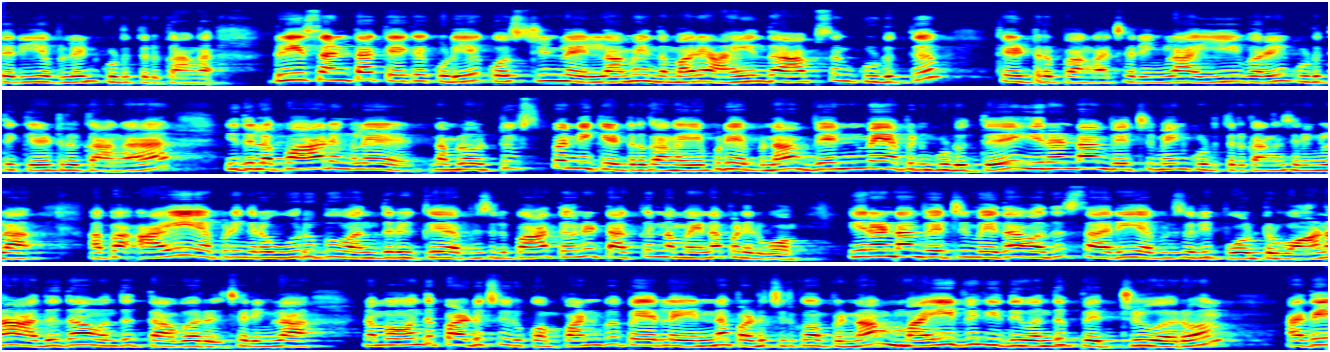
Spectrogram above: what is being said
தெரியவில்லைன்னு கொடுத்துருக்காங்க. ரீசெண்டாக கேட்கக்கூடிய கொஸ்டினில் எல்லாமே இந்த மாதிரி ஐந்து ஆப்ஷன் கொடுத்து கேட்டிருப்பாங்க சரிங்களா? ஈ வரையும் கொடுத்து கேட்டிருக்காங்க. இதில் பாருங்களேன் நம்மளை டிப்ஸ் பண்ணி கேட்டிருக்காங்க. எப்படி அப்படின்னா வெண்மை அப்படின்னு கொடுத்து இரண்டாம் வேற்றுமைன்னு கொடுத்துருக்காங்க சரிங்களா? அப்போ ஐ அப்படிங்கிற உருபு வந்திருக்கு அப்படின்னு சொல்லி பார்த்தோன்னே டக்குன்னு நம்ம என்ன பண்ணிடுவோம்? இரண்டாம் வேற்றுமை தான் வந்து சரி அப்படின்னு சொல்லி போட்டுருவோம். ஆனால் அதுதான் வந்து தவறு. சரிங்களா? நம்ம வந்து படிச்சிருக்கோம். பண்பு பெயரில் என்ன படிச்சிருக்கோம் அப்படின்னா மை விகுதி வந்து பெற்று வரும். அதே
